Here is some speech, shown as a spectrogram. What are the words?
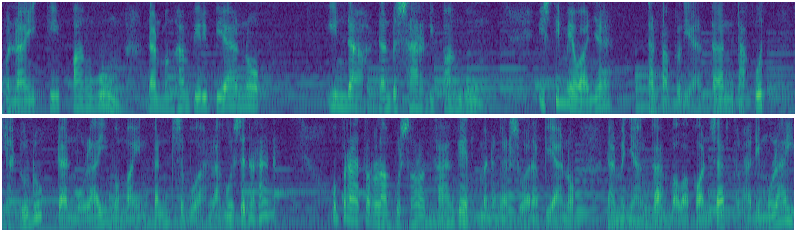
menaiki panggung dan menghampiri piano indah dan besar di panggung. Istimewanya, tanpa kelihatan takut, ia duduk dan mulai memainkan sebuah lagu sederhana. Operator lampu sorot kaget mendengar suara piano dan menyangka bahwa konser telah dimulai.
